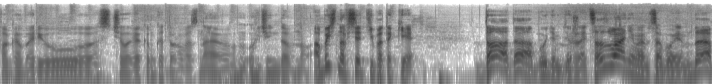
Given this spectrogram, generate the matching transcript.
поговорю с человеком, которого знаю очень давно. Обычно все типа такие, да, да, будем держать, созваниваемся будем, да,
